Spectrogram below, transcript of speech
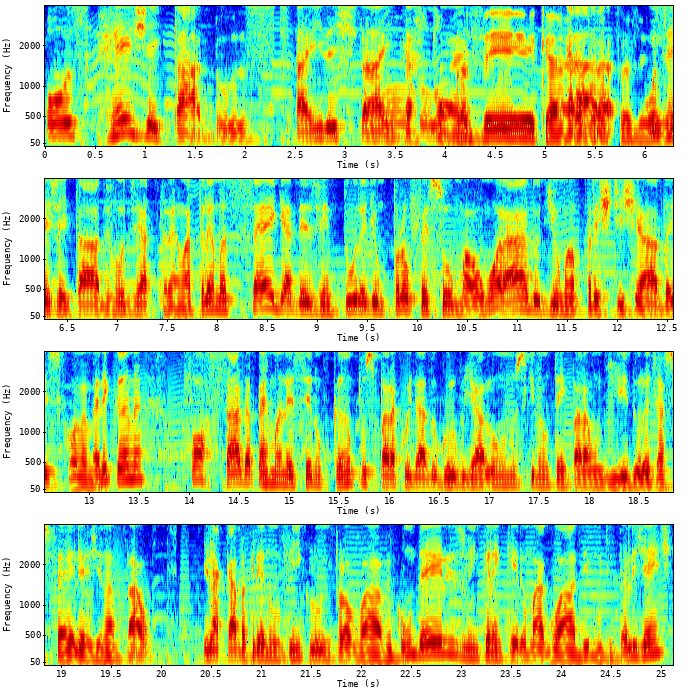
os Rejeitados ainda está oh, em cartaz. Tô louco pra ver, cara. cara pra ver. Os Rejeitados, vou dizer a trama. A trama segue a desventura de um professor mal-humorado de uma prestigiada escola americana forçado a permanecer no campus para cuidar do grupo de alunos que não tem para onde ir durante as férias de Natal. Ele acaba criando um vínculo improvável com um deles, um encrenqueiro magoado e muito inteligente,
